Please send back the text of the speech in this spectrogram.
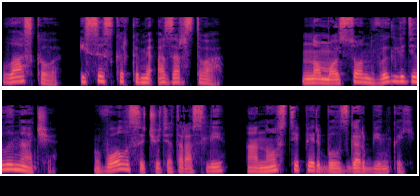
ласково и с искорками озорства. Но мой сон выглядел иначе. Волосы чуть отросли, а нос теперь был с горбинкой.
